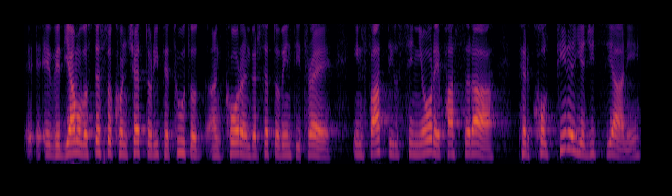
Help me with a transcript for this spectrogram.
E, e vediamo lo stesso concetto ripetuto ancora in versetto 23. Infatti il Signore passerà per colpire gli egiziani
